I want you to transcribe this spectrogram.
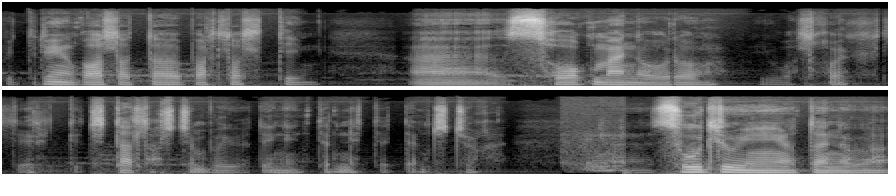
бидний гол одоо борлуулалтын сууг маань өөрөө юу болох вэ гэхлээр дижитал орчин буюу энэ интернетээр дамжиж байгаа. Сүүлийн үеийн одоо нөгөө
